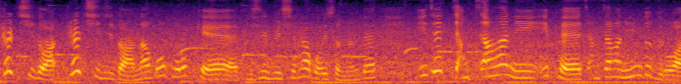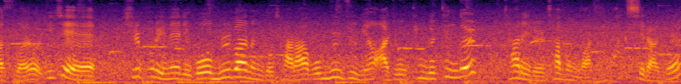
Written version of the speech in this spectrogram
펼치도 안- 펼치지도 안 하고 그렇게 비실비실 하고 있었는데 이제 짱짱하니 잎에 짱짱하니 힘도 들어왔어요. 이제 실뿌리 내리고 물 반응도 잘하고 물 주면 아주 탱글탱글 자리를 잡은 것 같아요. 확실하게.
